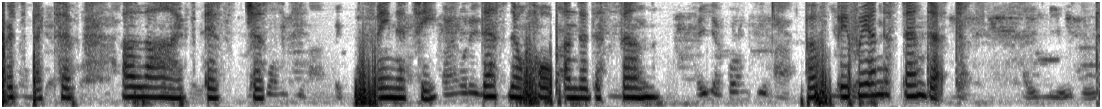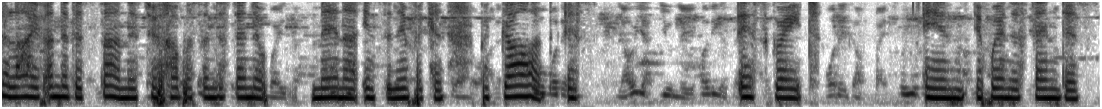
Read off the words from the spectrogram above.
perspective, our life is just vanity. There's no hope under the sun. But if we understand that the life under the sun is to help us understand that men are insignificant, but God is is great. And if we understand this,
